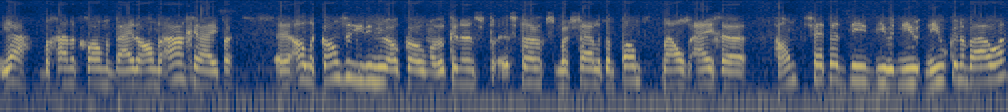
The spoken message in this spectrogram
ja, we gaan het gewoon met beide handen aangrijpen. Alle kansen die er nu ook komen. We kunnen st- straks waarschijnlijk een pand naar ons eigen hand zetten die, die we nieuw, nieuw kunnen bouwen.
